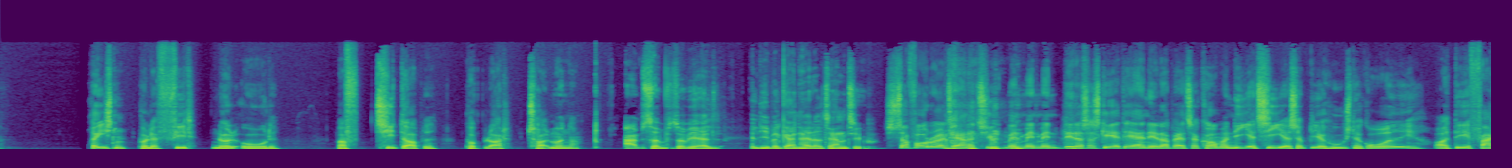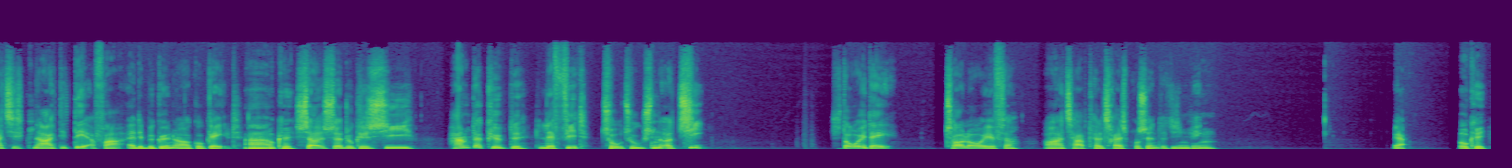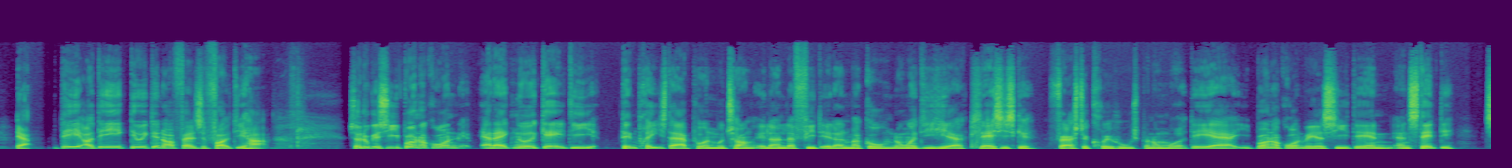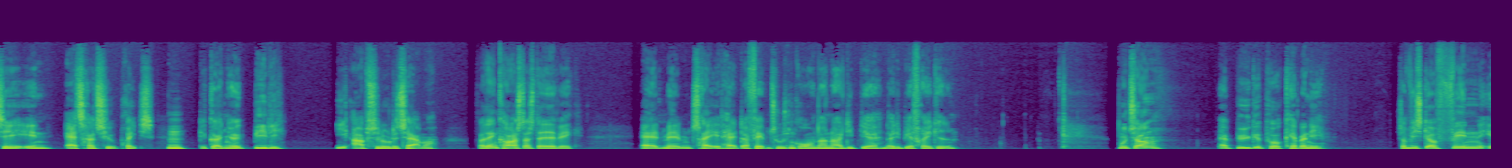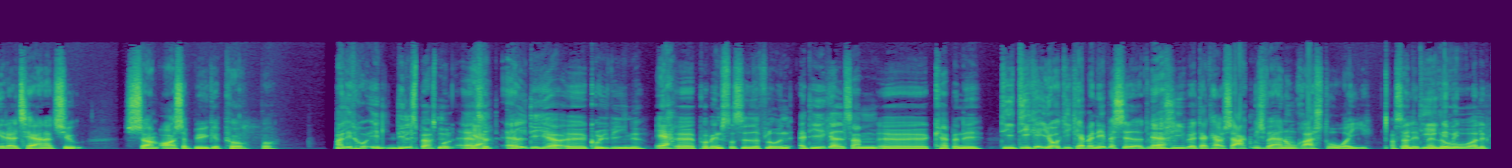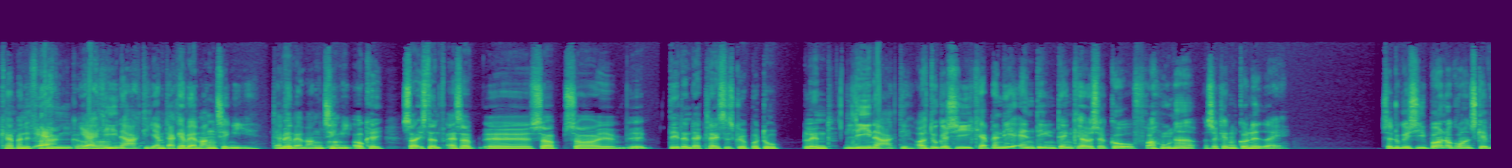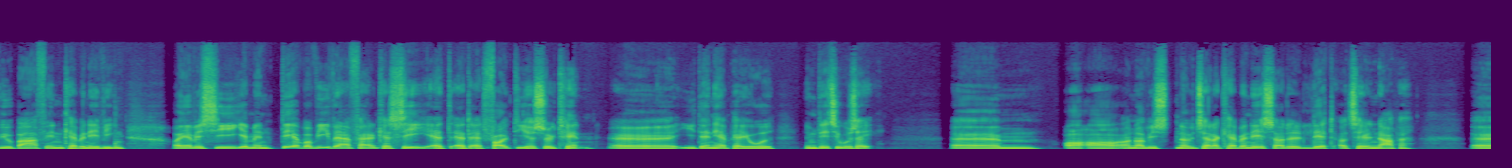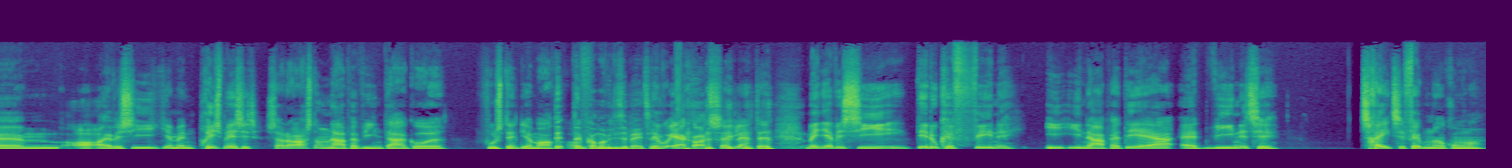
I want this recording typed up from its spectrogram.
Prisen på Lafitte 08 var 10-doblet på blot 12 måneder. Ej, så, så vil jeg alligevel gerne have et alternativ. Så får du et alternativ, men, men, men det, der så sker, det er netop, at så kommer 9 og 10, og så bliver husene grådige, og det er faktisk nøjagtigt derfra, at det begynder at gå galt. Ah, okay. Så, så du kan sige, ham, der købte Lafitte 2010, står i dag 12 år efter og har tabt 50 procent af dine penge. Okay. Ja, det, og det er, ikke, det er jo ikke den opfattelse, folk de har. Så du kan sige, i bund og grund er der ikke noget galt i den pris, der er på en Mouton, eller en Lafitte, eller en Margaux, nogle af de her klassiske første kryhus på nogle måder. Det er i bund og grund, vil jeg sige, det er en anstændig til en attraktiv pris. Mm. Det gør den jo ikke billig i absolute termer. For den koster stadigvæk alt mellem 3.500 og 5.000 kroner, når de bliver, når de bliver frigivet. Mouton er bygget på Cabernet. Så vi skal jo finde et alternativ, som også er bygget på, på Bare lidt, et lille spørgsmål. Altså, alle de her øh, gryvine Ja. øh, på venstre side af floden, er de ikke alle sammen øh, Cabernet? De, de, jo, de er Cabernet-baserede, du Ja. ja. kan sige, at der kan jo sagtens være nogle restdruer i. Og så Men lidt er ikke- og lidt Cabernet Ja, Franc? ja, og... lige nøjagtigt. Jamen, der kan være mange ting i. Der Men, kan være mange ting i. Okay, så i stedet altså, øh, så, så øh, det er den der klassiske Bordeaux blend. Lige nøjagtigt. Og du kan sige, Cabernet-andelen, den kan jo så gå fra 100, og så kan den gå nedad. Så du kan sige, i bund og grund skal vi jo bare finde Cabernet-vin. Og jeg vil sige, jamen der, hvor vi i hvert fald kan se, at, at, at folk de har søgt hen øh, i den her periode, jamen det er til USA. Øhm, og og, og når, vi, når vi taler Cabernet, så er det let at tale Napa. Øhm, og, og jeg vil sige, jamen prismæssigt, så er der også nogle Napa-vin, der er gået fuldstændig amok. Dem, dem kommer vi lige tilbage til. Det er godt, så et eller andet sted. Men jeg vil sige, det du kan finde i, i Napa, det er, at vine til 300-500 kroner,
